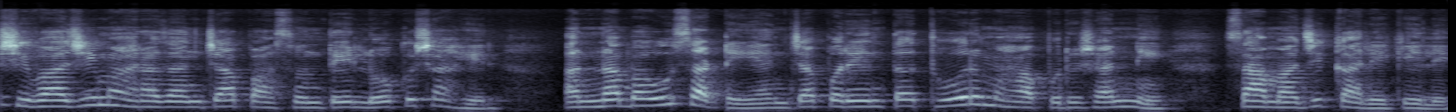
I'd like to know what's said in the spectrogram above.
शिवाजी महाराजांच्या पासून ते लोकशाहीर अण्णाभाऊ साठे यांच्यापर्यंत थोर महापुरुषांनी सामाजिक कार्य केले.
